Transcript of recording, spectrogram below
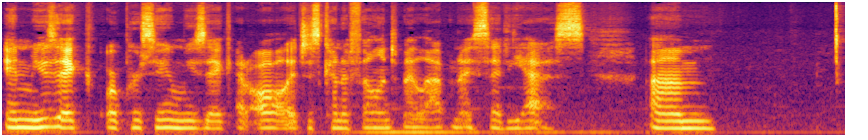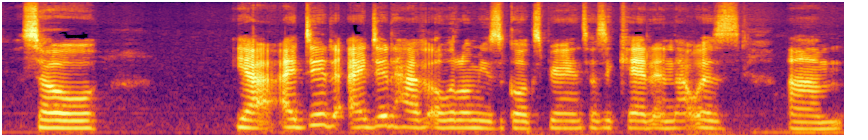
in music or pursuing music at all. It just kind of fell into my lap, and I said yes. Um, so yeah, I did. I did have a little musical experience as a kid, and that was um,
